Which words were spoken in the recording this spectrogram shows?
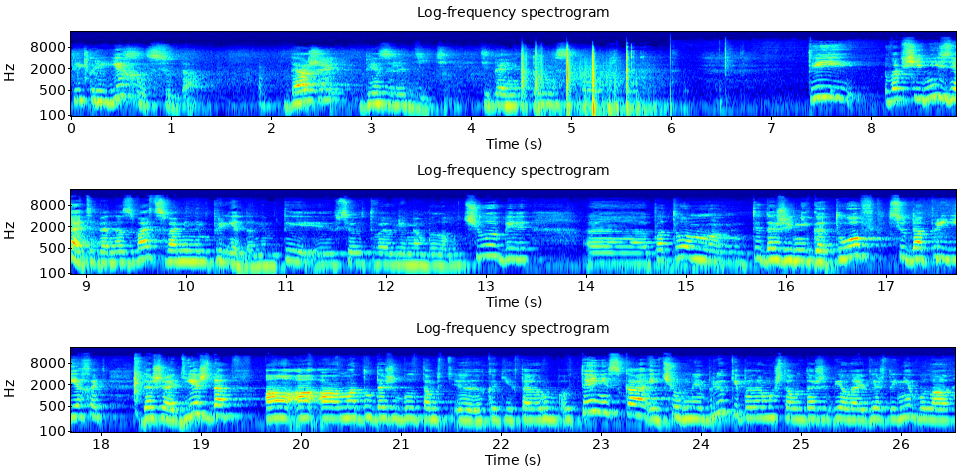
ты приехал сюда даже без родителей, тебя никто не сопровождает. Ты вообще нельзя тебя назвать с вами преданным. Ты э, все твое время было в учебе, Э, потом ты даже не готов сюда приехать, даже одежда. А, а, а Маду даже был там э, каких-то тенниска и черные брюки, потому что он даже белой одежды не было,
